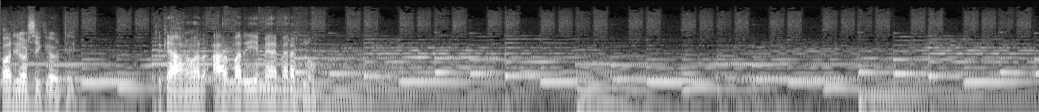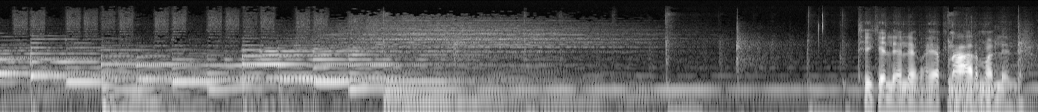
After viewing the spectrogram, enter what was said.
फॉर योर सिक्योरिटी तो क्या आर्मर आर्मर ये मैं मैं रख लूँ? ठीक है ले ले भाई अपना आर्मर ले ले।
